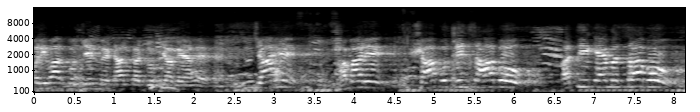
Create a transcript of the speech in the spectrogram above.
परिवार को जेल में डालकर जो किया गया है। चाहे हमारे शाहबुद्दीन साहब हो, अतीक अहमद साहब हो,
